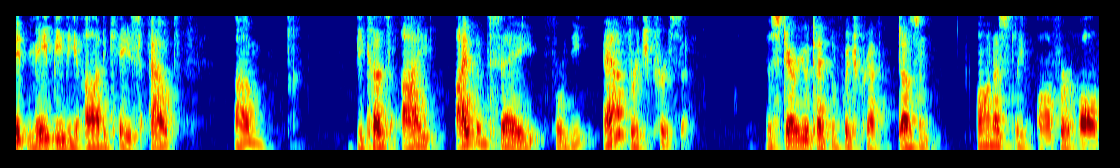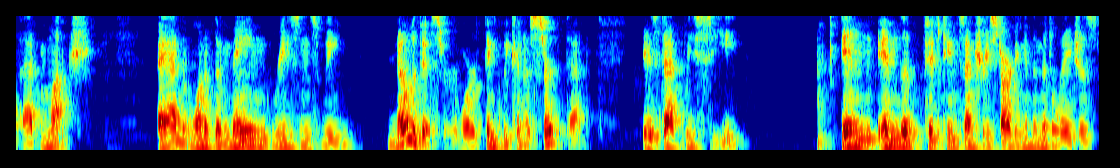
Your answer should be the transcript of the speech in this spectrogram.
it may be the odd case out, um, because I I would say for the average person, the stereotype of witchcraft doesn't honestly offer all that much, and one of the main reasons we know this or, or think we can assert that is that we see in in the 15th century, starting in the Middle Ages,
